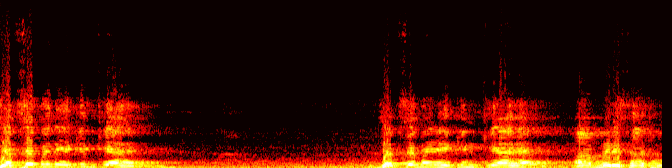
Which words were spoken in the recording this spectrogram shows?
जब से मैंने यकीन किया है, जब से मैंने यकीन किया है, आप मेरे साथ हो।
